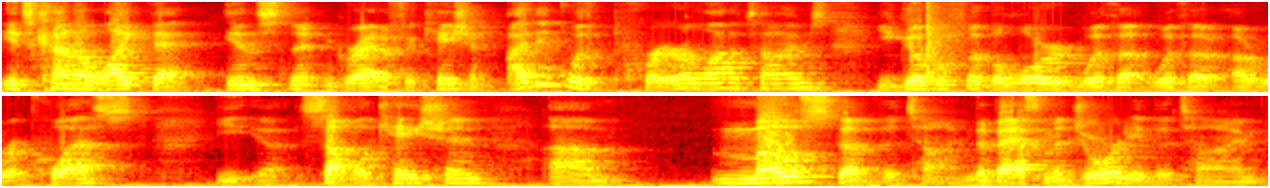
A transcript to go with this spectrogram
it's kind of like that instant gratification. I think with prayer, a lot of times, you go before the Lord with a with a, a request, you- uh, supplication. Um, most of the time, the vast majority of the time,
